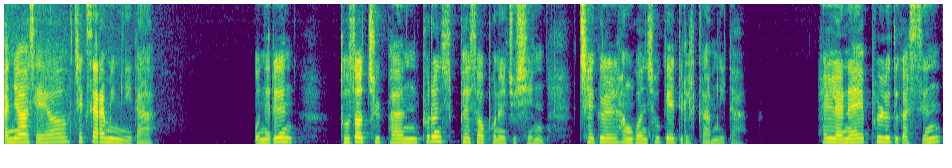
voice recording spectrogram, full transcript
안녕하세요. 책사람입니다. 오늘은 도서출판 푸른숲에서 보내주신 책을 한 권 소개해 드릴까 합니다. 헬렌의 플루드가 쓴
